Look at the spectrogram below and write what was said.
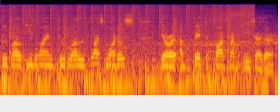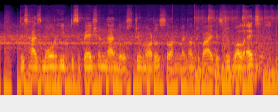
212 Evo and 212 Plus models, they are a bit far from each other. This has more heat dissipation than those two models, so I went on to buy this 212X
